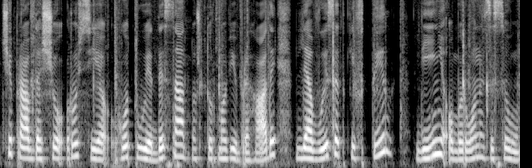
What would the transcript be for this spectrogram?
чи правда, що Росія готує десантно-штурмові бригади для висадки в тил лінії оборони ЗСУ?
